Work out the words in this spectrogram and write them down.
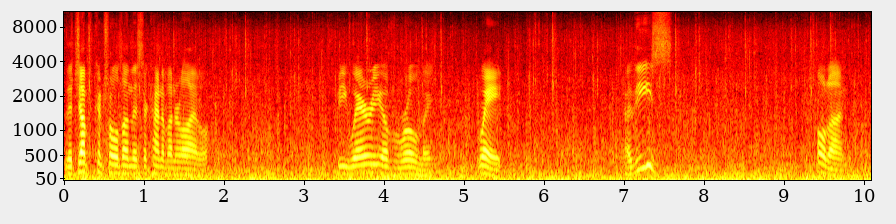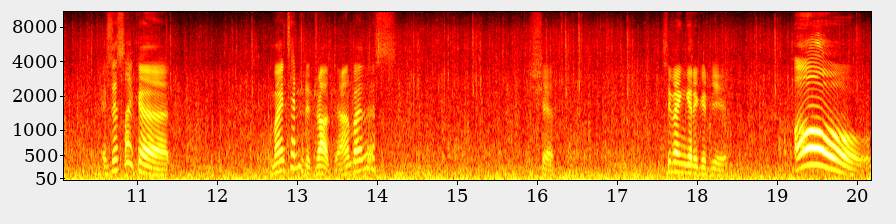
the jump controls on this are kind of unreliable. Be wary of rolling. Wait. Are these Hold on. Is this like a Am I intending to drop down by this? Shit. See if I can get a good view. Oh!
